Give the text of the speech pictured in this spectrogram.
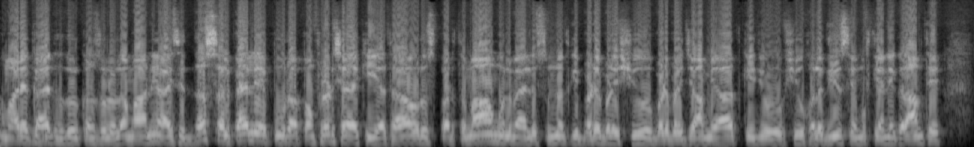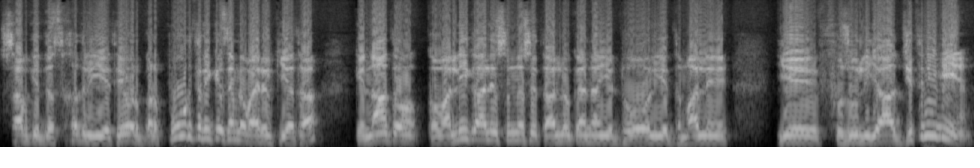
हमारे कायद हजूर कंसुलमा ने आज से दस साल पहले पूरा पंफलेट शाया किया था और उस पर तमाम सुन्नत के बड़े बड़े शू बड़े बड़े जामियात के जो शूख हदीस से मुफ्तियान कराम थे सब के दस्तखत लिए थे और भरपूर तरीके से हमने वायरल किया था कि ना तो कवाली का अल सुन्नत से ताल्लुक है ना ये ढोल ये धमालें ये फजूलियात जितनी भी हैं,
